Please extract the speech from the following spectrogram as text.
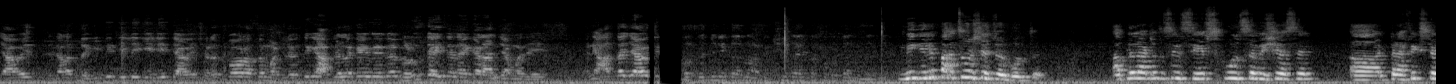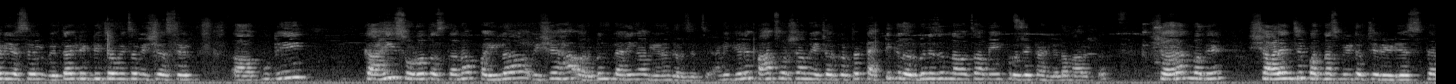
ज्यावेळी त्याला स्थगिती दिली गेली त्यावेळी शरद पवार असं म्हटले होते की आपल्याला काही वेगळं घडूच द्यायचं नाही का राज्यामध्ये? आणि आता ज्यावेळी मी गेले पाच वर्षाच्यावर बोलतोय. आपल्याला आठवत असेल सेफ स्कूलचा विषय असेल ट्रॅफिक स्टडी असेल वेताळ टेकडीच्या वेळीचा विषय असेल कुठेही काही सोडत असताना पहिला विषय हा अर्बन प्लॅनिंग हा घेणं गरजेचं आहे. आणि गेले पाच वर्ष आम्ही याच्यावर करतो टॅक्टिकल अर्बनिझम नावाचा आम्ही एक प्रोजेक्ट आणलेला महाराष्ट्रात. शहरांमध्ये शाळांचे पन्नास मीटरचे रेडियस त्या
